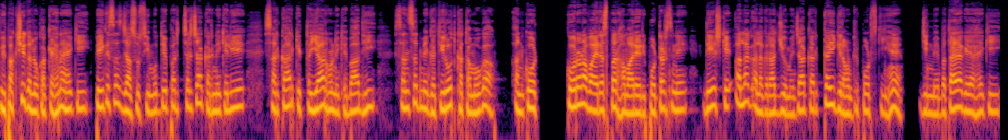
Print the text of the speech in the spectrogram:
विपक्षी दलों का कहना है कि पेगासस जासूसी मुद्दे पर चर्चा करने के लिए सरकार के तैयार होने के बाद ही संसद में गतिरोध खत्म होगा। अनकोट, कोरोना वायरस पर हमारे रिपोर्टर्स ने देश के अलग अलग राज्यों में जाकर कई ग्राउंड रिपोर्ट्स की हैं। जिनमें बताया गया है कि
